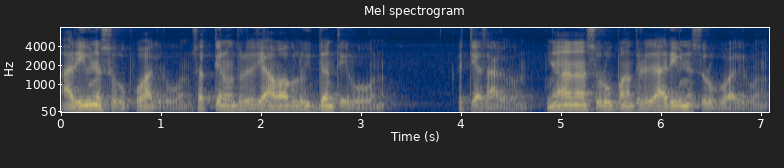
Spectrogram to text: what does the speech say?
ಅರಿವಿನ ಸ್ವರೂಪವಾಗಿರುವವನು. ಸತ್ಯನು ಅಂತ ಹೇಳಿದರೆ ಯಾವಾಗಲೂ ಇದ್ದಂತೆ ಇರುವವನು. ವ್ಯತ್ಯಾಸ ಆಗದವನು. ಜ್ಞಾನ ಸ್ವರೂಪ ಅಂತ ಹೇಳಿದರೆ ಅರಿವಿನ ಸ್ವರೂಪವಾಗಿರುವವನು.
